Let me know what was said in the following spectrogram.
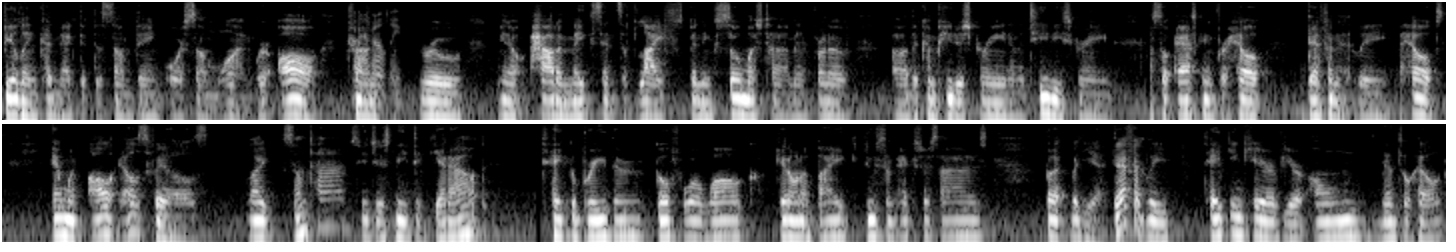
feeling connected to something or someone. We're all trying Definitely. to through, you know, how to make sense of life, spending so much time in front of uh, the computer screen and the TV screen. So asking for help definitely helps. And when all else fails, like sometimes you just need to get out, take a breather, go for a walk, get on a bike, do some exercise. But but yeah, definitely taking care of your own mental health,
